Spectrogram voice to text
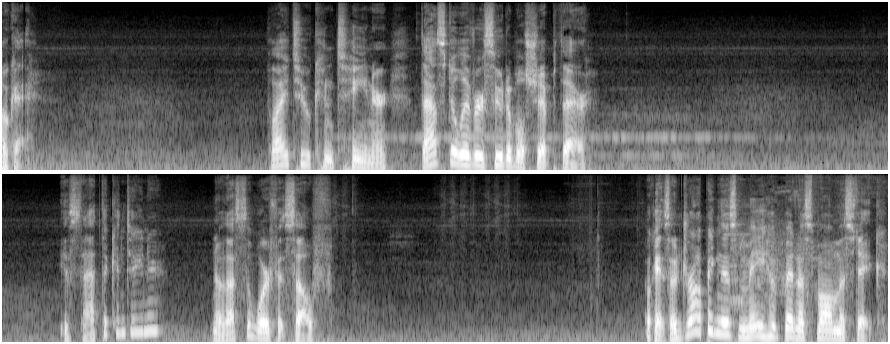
Okay. Apply to container. That's deliver suitable ship there. Is that the container? No, that's the wharf itself. Okay, so dropping this may have been a small mistake.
